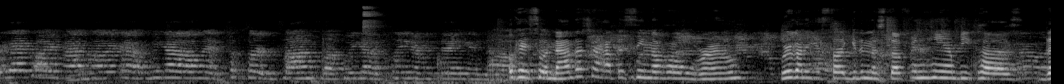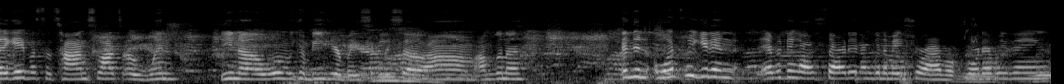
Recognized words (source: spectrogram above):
I gotta call you back, but I got, we got on at t- certain time slots, so we gotta clean everything and, uh, Okay, so now that you have to see the whole room, we're gonna get start getting the stuff in here because they gave us the time slots of when, you know, when we can be here basically. So um, I'm gonna, and then once we get in everything all started, I'm gonna make sure I record everything.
